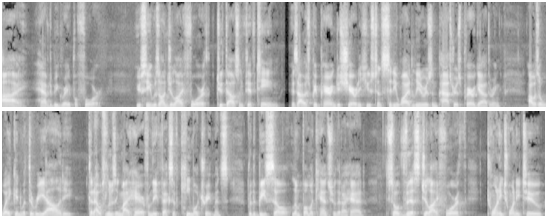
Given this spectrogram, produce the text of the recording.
I have to be grateful for. You see, it was on July 4th, 2015, as I was preparing to share at a Houston citywide leaders and pastors prayer gathering, I was awakened with the reality that I was losing my hair from the effects of chemo treatments for the B cell lymphoma cancer that I had. So, this July 4th, 2022,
